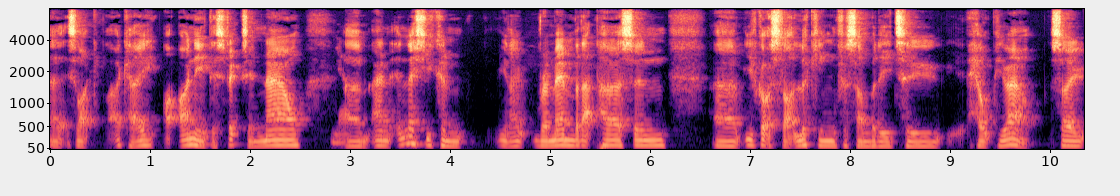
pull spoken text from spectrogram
Uh, it's like, okay, I, I, need this fixing now. Yeah. Um, and unless you can, you know, remember that person, uh, you've got to start looking for somebody to help you out. So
